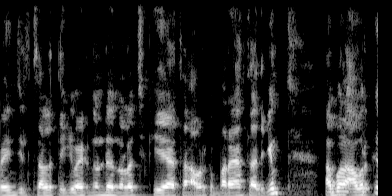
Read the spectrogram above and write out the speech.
റേഞ്ചിൽ സ്ഥലത്തേക്ക് വരുന്നുണ്ട് എന്നുള്ളത് ചെക്ക് ചെയ്യാൻ അവർക്ക് പറയാൻ സാധിക്കും. അപ്പോൾ അവർക്ക്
